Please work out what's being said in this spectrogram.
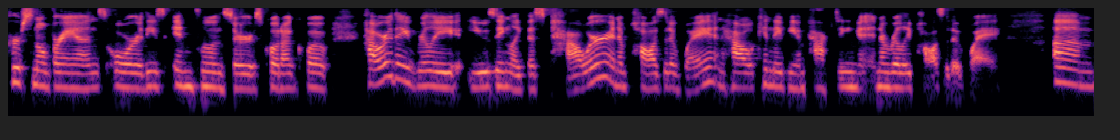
personal brands or these influencers, quote unquote, how are they really using like this power in a positive way and how can they be impacting it in a really positive way? Um,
